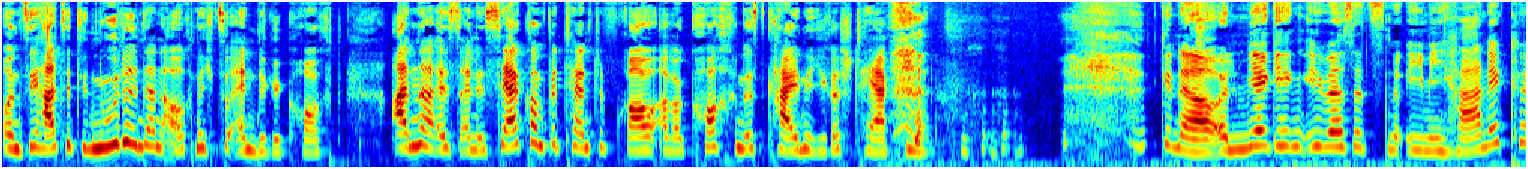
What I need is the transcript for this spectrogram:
und sie hatte die Nudeln dann auch nicht zu Ende gekocht. Anna ist eine sehr kompetente Frau, aber Kochen ist keine ihrer Stärken. Genau, und mir gegenüber sitzt Noemi Haneke.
